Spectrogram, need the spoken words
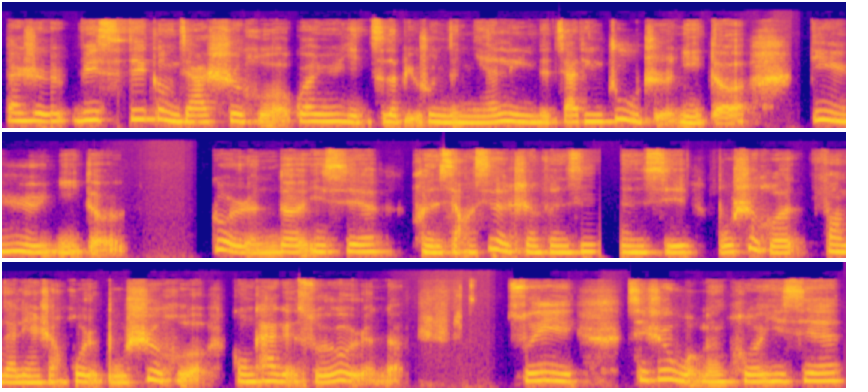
但是 VC 更加适合关于隐私的，比如说你的年龄、你的家庭住址、你的地域、你的个人的一些很详细的身份信信息，不适合放在链上或者不适合公开给所有人的。所以，其实我们和一些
